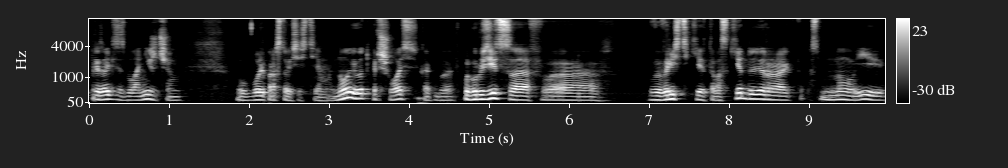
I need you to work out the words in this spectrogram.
производительность была ниже, чем у более простой системы. Ну и вот пришлось как бы погрузиться в в эвристике этого скедулера, ну и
